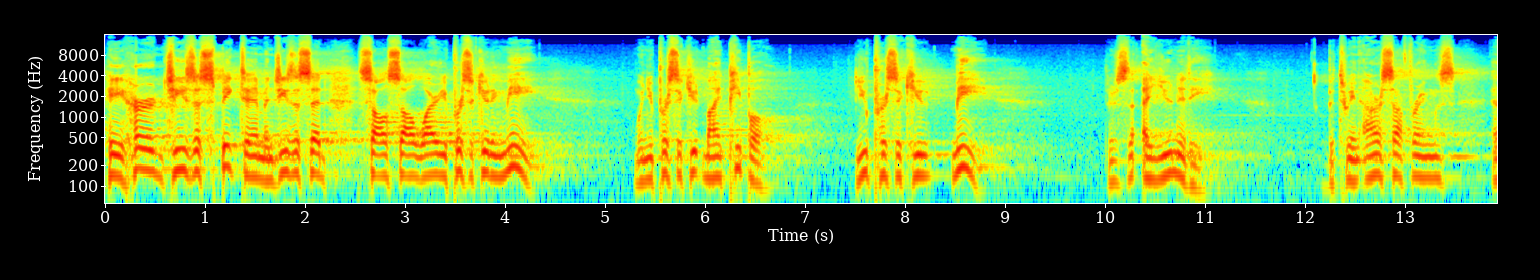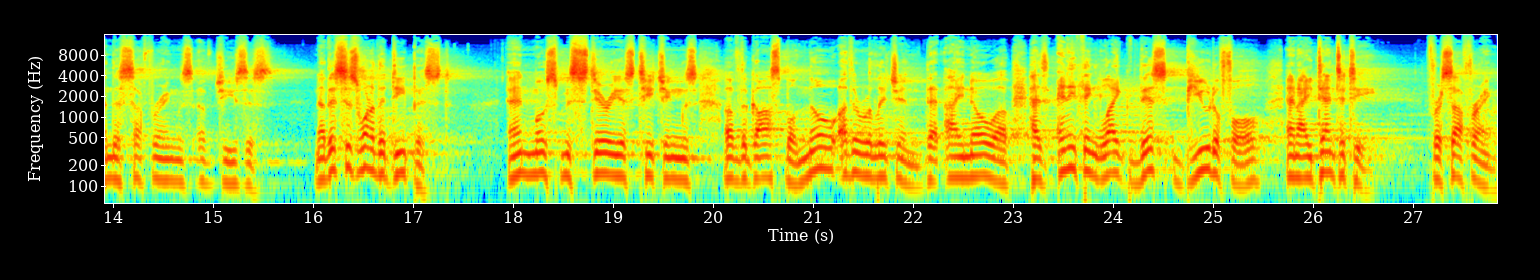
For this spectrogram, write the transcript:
he heard Jesus speak to him. And Jesus said, Saul, Saul, why are you persecuting me? When you persecute my people, you persecute me. There's a unity between our sufferings and the sufferings of Jesus. Now, this is one of the deepest and most mysterious teachings of the gospel. No other religion that I know of has anything like this beautiful an identity for suffering.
